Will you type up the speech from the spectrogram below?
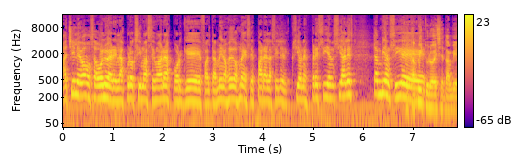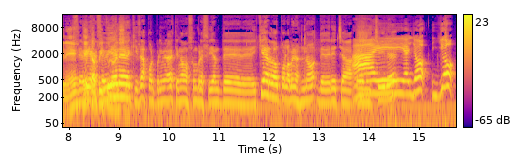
A Chile vamos a volver en las próximas semanas porque falta menos de dos meses para las elecciones presidenciales. También sigue. Qué capítulo ese también, ¿eh? Se Qué viene, capítulo se viene. ese. Quizás por primera vez tengamos un presidente de izquierda o por lo menos no de derecha en Ay, Chile. yo, yo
